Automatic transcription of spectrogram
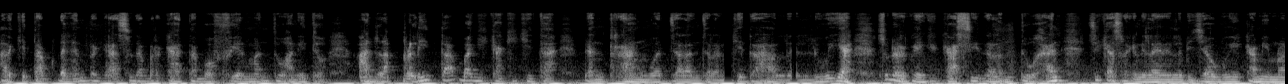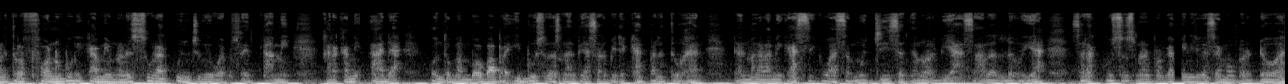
Alkitab dengan tegas sudah berkata bahwa firman Tuhan itu adalah pelita bagi kaki kita dan terang buat jalan-jalan kita. Haleluya. Saudaraku yang kekasih dalam Tuhan, jika sudah dilayani lebih jauh, hubungi kami melalui telepon, hubungi kami melalui surat, kunjungi website kami. Karena kami ada untuk membawa Bapak Ibu sudah senantiasa lebih dekat pada Tuhan dan mengalami kasih kuasa mujizat yang luar biasa. Haleluya. Secara khusus melalui program ini juga saya mau berdoa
